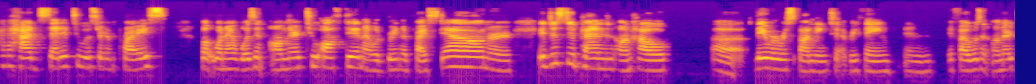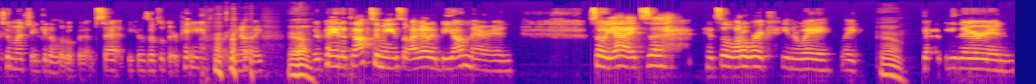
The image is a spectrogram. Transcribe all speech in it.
I had set it to a certain price, but when I wasn't on there too often, I would bring the price down, or it just depended on how uh, they were responding to everything. And if I wasn't on there too much, they'd get a little bit upset because that's what they're paying for, you know, like Yeah. they're paying to talk to me, so I gotta be on there. And so yeah, it's a it's a lot of work either way. Like Yeah. Gotta be there and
